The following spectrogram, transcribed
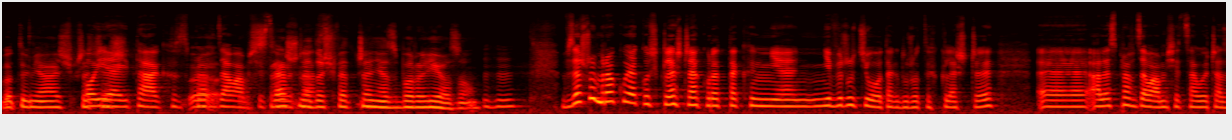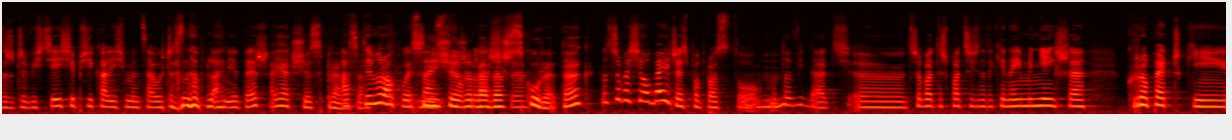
Bo ty miałaś przecież Ojej, tak, e, sprawdzałam się straszne doświadczenia z boreliozą. Mhm. W zeszłym roku jakoś kleszcze akurat tak nie, nie wyrzuciło tak dużo tych kleszczy, e, ale sprawdzałam się cały czas rzeczywiście i się psikaliśmy cały czas na planie też. A jak się sprawdza? A w tym roku w jest sensie, mnóstwo że badasz kleszczy. skórę, tak? No trzeba się obejrzeć po prostu, Mhm. bo to widać. E, Trzeba też patrzeć na takie najmniejsze kropeczki,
